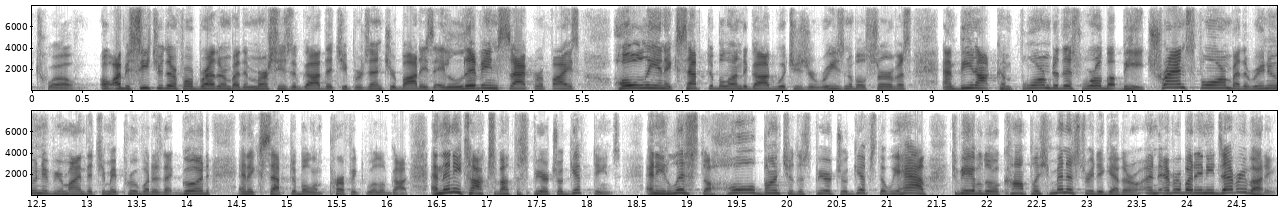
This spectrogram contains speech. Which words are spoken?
12. Oh, I beseech you, therefore, brethren, by the mercies of God, that you present your bodies a living sacrifice, holy and acceptable unto God, which is your reasonable service. And be not conformed to this world, but be transformed by the renewing of your mind, that you may prove what is that good and acceptable and perfect will of God. And then he talks about the spiritual giftings. And he lists a whole bunch of the spiritual gifts that we have to be able to accomplish ministry together. And everybody needs everybody.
